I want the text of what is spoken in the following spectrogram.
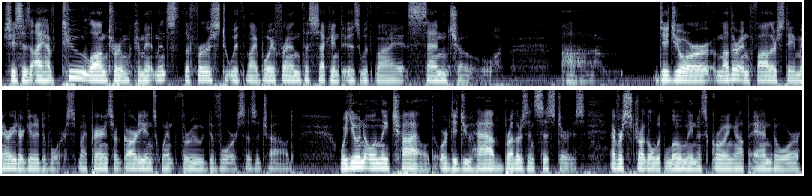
She says, I have two long term commitments. The first with my boyfriend, the second is with my Sancho. Uh, did your mother and father stay married or get a divorce? My parents or guardians went through divorce as a child. Were you an only child or did you have brothers and sisters? Ever struggle with loneliness growing up and or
